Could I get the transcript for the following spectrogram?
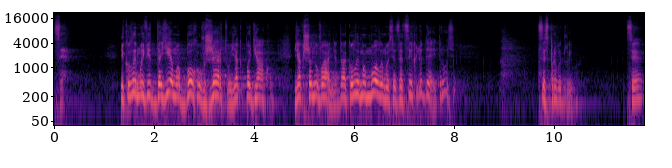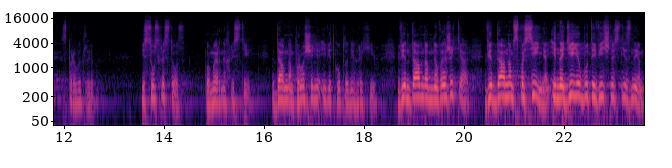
це. І коли ми віддаємо Богу в жертву як подяку, як шанування, да, коли ми молимося за цих людей, друзі, це справедливо. Це справедливо. Ісус Христос помер на Христі, дав нам прощення і відкуплення гріхів. Він дав нам нове життя, віддав нам спасіння і надію бути вічності з Ним.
